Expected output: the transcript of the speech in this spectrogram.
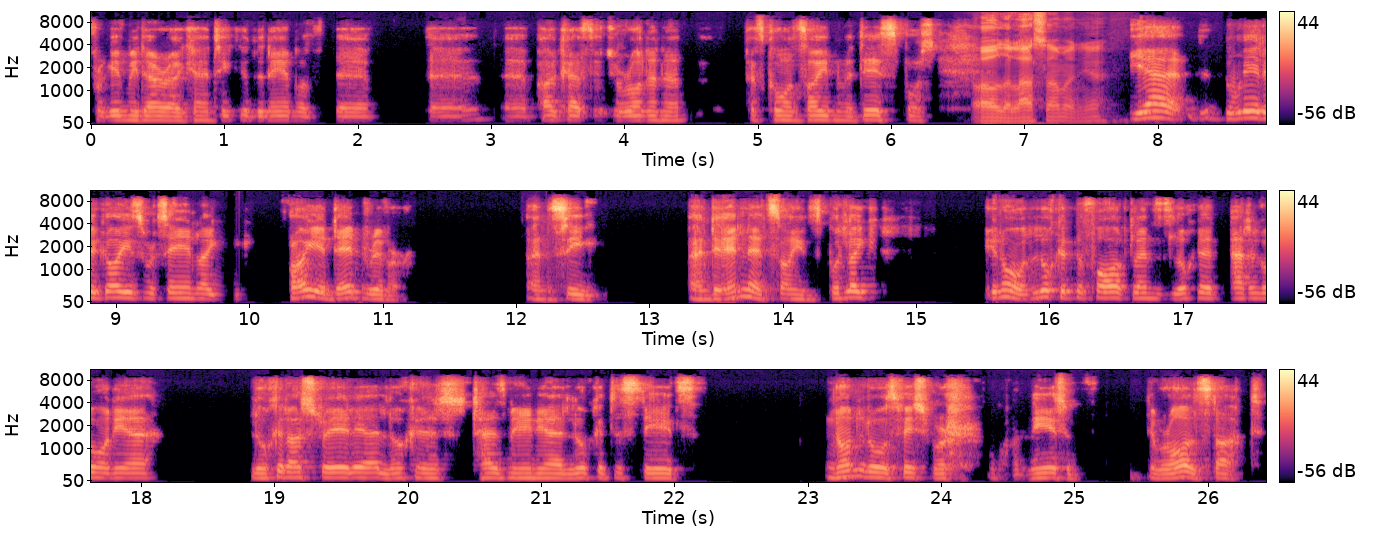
forgive me, Dara, I can't think of the name of the the uh, podcast that you're running and that's coinciding with this. But oh, the last salmon, yeah, yeah, the, the way the guys were saying like try a dead river and see, and the inlet signs. But like you know, look at the Falklands, look at Patagonia, look at Australia, look at Tasmania, look at the States none of those fish were, were native. They were all stocked.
